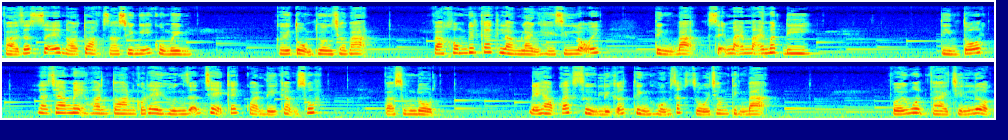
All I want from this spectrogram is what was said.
và rất dễ nói toạc ra suy nghĩ của mình, gây tổn thương cho bạn và không biết cách làm lành hay xin lỗi, tình bạn sẽ mãi mãi mất đi. Tin tốt là cha mẹ hoàn toàn có thể hướng dẫn trẻ cách quản lý cảm xúc và xung đột để học cách xử lý các tình huống rắc rối trong tình bạn. Với một vài chiến lược,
